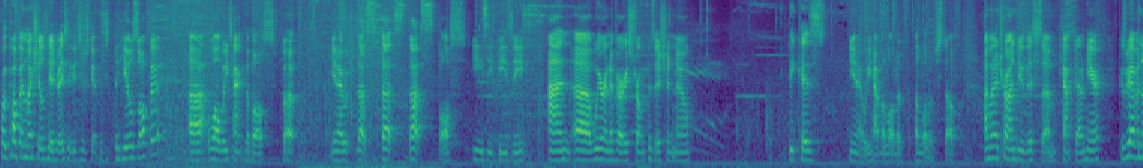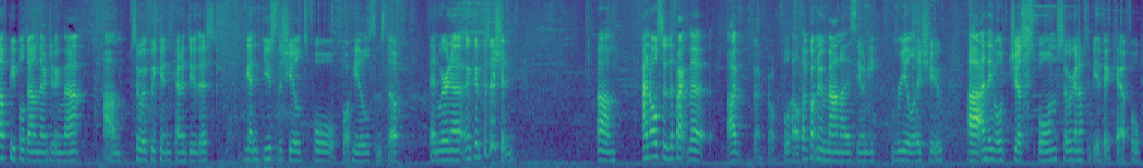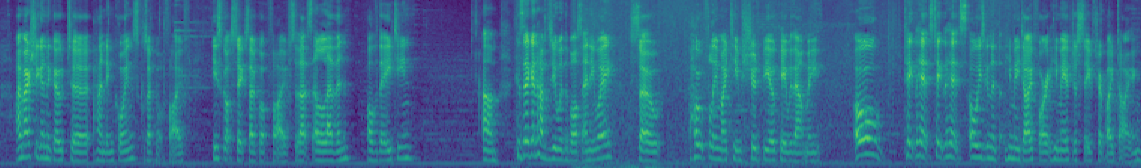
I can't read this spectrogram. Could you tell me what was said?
but popping my shield here basically to just get the, heals off it uh, while we tank the boss. But, you know, that's that's that's boss. Easy peasy. And uh, we're in a very strong position now. Because, you know, we have a lot of a lot of stuff. I'm going to try and do this um, camp down here. Because we have enough people down there doing that. Um, so if we can kind of do this, again, use the shields for, for heals and stuff, then we're in a, a good position. Um, and also the fact that I've, I've got full health. I've got no mana is the only real issue. Uh, and they've all just spawned, so we're going to have to be a bit careful. I'm actually going to go to handing coins, because I've got five. He's got six, I've got five, so that's 11 of the 18. Um, Because they're going to have to deal with the boss anyway, so hopefully my team should be okay without me. Oh, take the hits, take the hits. Oh, he's going to, he may die for it. He may have just saved her by dying.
